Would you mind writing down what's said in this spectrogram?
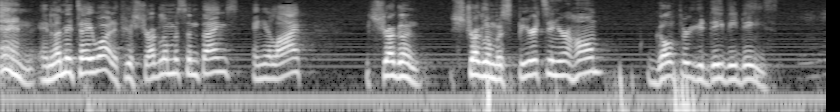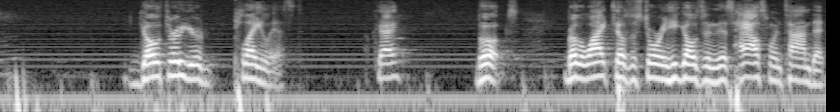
and, and let me tell you what, if you're struggling with some things in your life, struggling struggling with spirits in your home, go through your DVDs. Go through your playlist. Okay? Books. Brother White tells a story. He goes into this house one time that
